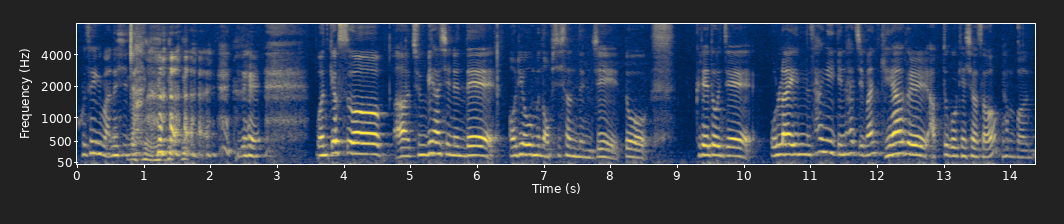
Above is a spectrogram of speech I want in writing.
고생이 많으시죠? 네. 원격 수업 어, 준비하시는데 어려움은 없으셨는지 또 그래도 이제 온라인 상이긴 하지만 개학을 앞두고 계셔서 한번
